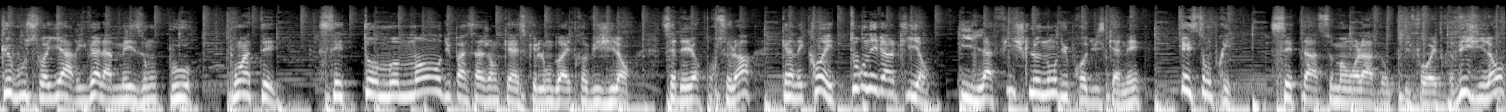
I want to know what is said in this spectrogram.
que vous soyez arrivé à la maison pour pointer. C'est au moment du passage en caisse que l'on doit être vigilant. C'est d'ailleurs pour cela qu'un écran est tourné vers le client. Il affiche le nom du produit scanné et son prix. C'est à ce moment-là donc qu'il faut être vigilant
